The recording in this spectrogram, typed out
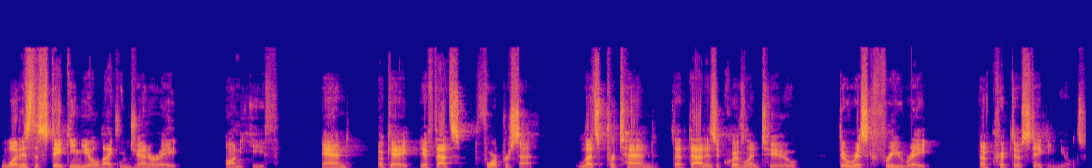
what is the staking yield I can generate on ETH? And okay, if that's 4%, let's pretend that that is equivalent to the risk free rate of crypto staking yields.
